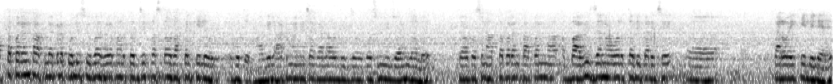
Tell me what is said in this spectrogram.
आत्तापर्यंत आपल्याकडे पोलीस विभागामार्फत जे प्रस्ताव दाखल केले होते मागील आठ महिन्याच्या कालावधीत जेव्हापासून मी जॉईन झालो आहे तेव्हापासून आत्तापर्यंत आपण बावीस जणांवर तडीपारीचे कारवाई केलेली आहे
